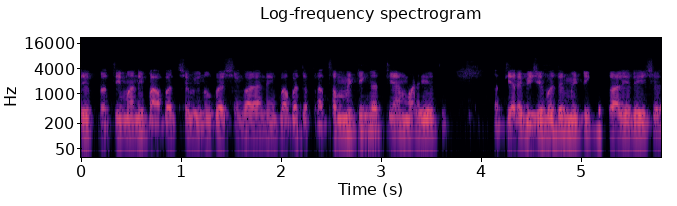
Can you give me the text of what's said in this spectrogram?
જે પ્રતિમાની બાબત છે વિનુભાઈ સિંગાળાની એ બાબતે પ્રથમ મિટિંગ જ ત્યાં મળી હતી. અત્યારે બીજે બધે મિટિંગ ચાલી રહી છે.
